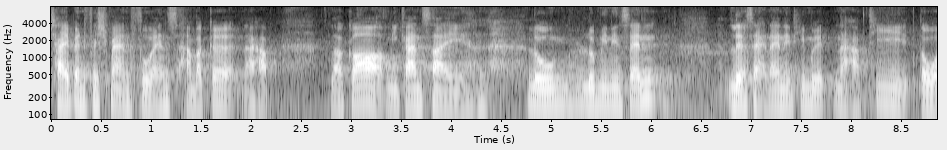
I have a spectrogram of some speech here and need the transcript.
ใช้เป็น Fishman Fluence Humbucker นะครับแล้วก็มีการใส่ลูมลูมินิเซนต์เรืองแสงได้ในที่มืดนะครับที่ตัว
